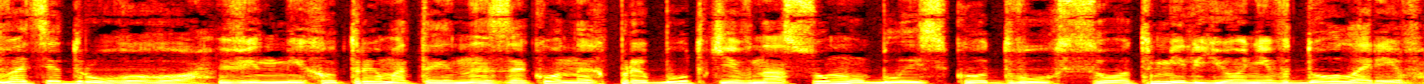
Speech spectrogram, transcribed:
2022-го він міг отримати незаконних прибутків на суму близько 200 мільйонів доларів.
